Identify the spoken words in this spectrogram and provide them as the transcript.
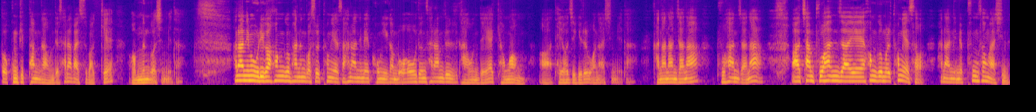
또 궁핍한 가운데 살아갈 수밖에 없는 것입니다. 하나님은 우리가 헌금하는 것을 통해서 하나님의 공의가 모든 사람들 가운데에 경험 어, 되어지기를 원하십니다. 가난한 자나 부한 자나 아, 참 부한 자의 헌금을 통해서 하나님의 풍성하신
